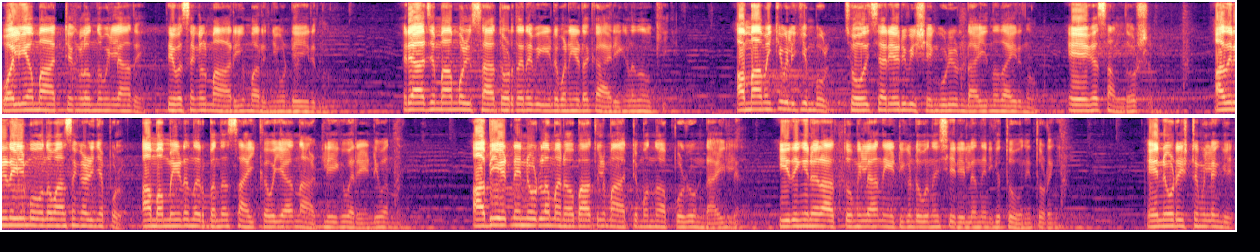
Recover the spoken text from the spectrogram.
വലിയ മാറ്റങ്ങളൊന്നുമില്ലാതെ ദിവസങ്ങൾ മാറിയും മറിഞ്ഞുകൊണ്ടേയിരുന്നു. രാജമാമ ഉത്സാഹത്തോടെ തന്നെ വീട് പണിയുടെ കാര്യങ്ങൾ നോക്കി. അമ്മാമയ്ക്ക് വിളിക്കുമ്പോൾ ചോദിച്ചറിയ ഒരു വിഷയം കൂടി ഉണ്ടായിരുന്നതായിരുന്നു ഏക സന്തോഷം. അതിനിടയിൽ മൂന്ന് മാസം കഴിഞ്ഞപ്പോൾ അമ്മമ്മയുടെ നിർബന്ധം സഹിക്കവയ്യ നാട്ടിലേക്ക് വരേണ്ടി വന്നു. അബിയേട്ടൻ എന്നോടുള്ള മനോഭാവത്തിൽ മാറ്റമൊന്നും അപ്പോഴും ഉണ്ടായില്ല. ഇതിങ്ങനെ ഒരു അർത്ഥവുമില്ലാതെ നീട്ടിക്കൊണ്ടുപോകുന്നത് ശരിയല്ലെന്ന് എനിക്ക് തോന്നി തുടങ്ങി. എന്നോട് ഇഷ്ടമില്ലെങ്കിൽ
